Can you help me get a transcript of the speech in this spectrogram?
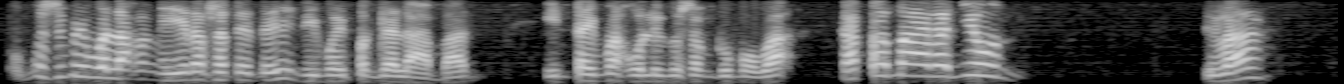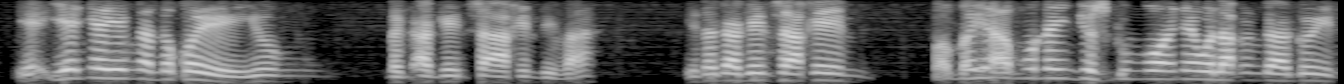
Kung mo sabihin wala kang hirap sa tete, hindi mo ipaglalaban, hintay mo Holy Ghost ang gumawa, katamaran yun. Di ba? Y- yan nga yung ano ko eh, yung nag-against sa akin, di ba? Yung nag-against sa akin, pabayaan mo na yung Diyos gumawa niya, wala kang gagawin.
